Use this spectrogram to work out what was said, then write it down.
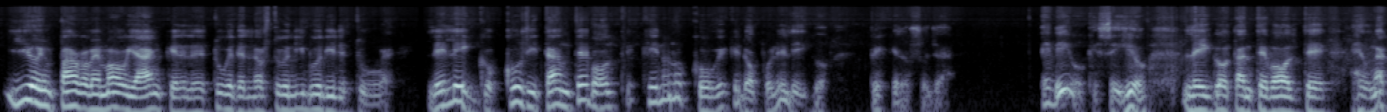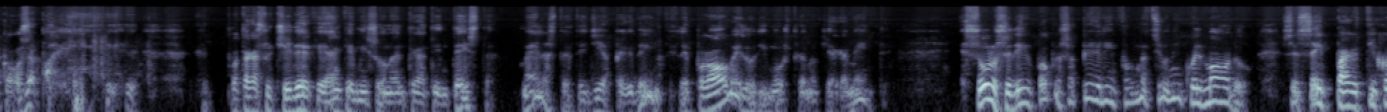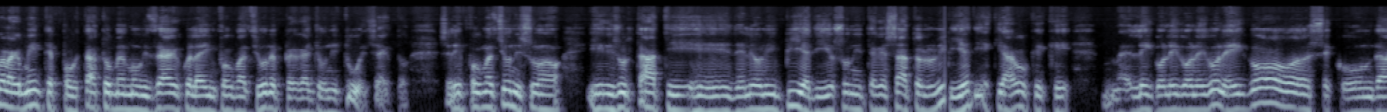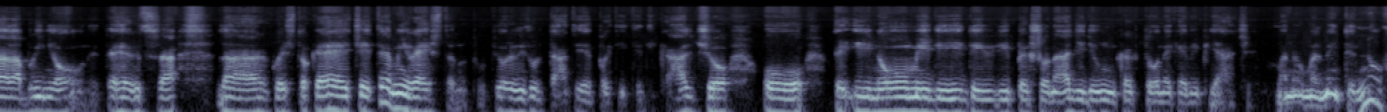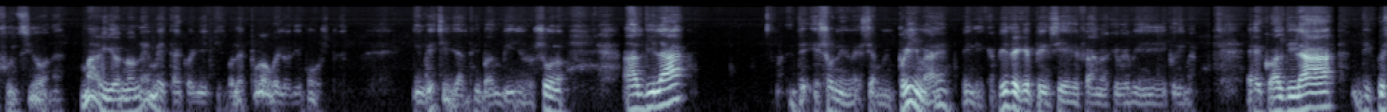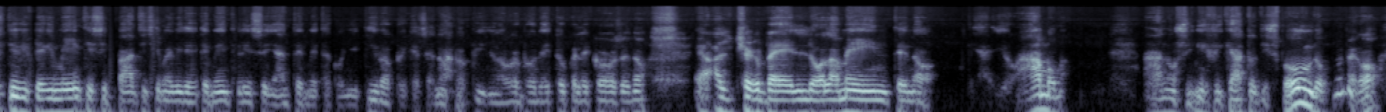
Io imparo a memoria anche le letture del nostro libro di letture. Le leggo così tante volte che non occorre che dopo le leggo perché lo so già. È vero che se io leggo tante volte è una cosa, poi potrà succedere che anche mi sono entrate in testa, ma è la strategia perdente. Le prove lo dimostrano chiaramente solo se devi proprio sapere le informazioni in quel modo, se sei particolarmente portato a memorizzare quella informazione per ragioni tue, certo, se le informazioni sono i risultati eh, delle Olimpiadi, io sono interessato alle Olimpiadi, è chiaro che, che leggo, leggo, leggo, leggo, seconda la Brignone, terza la, questo che è, eccetera, mi restano tutti i risultati delle partite di calcio o eh, i nomi di, di, di personaggi di un cartone che mi piace. Ma normalmente non funziona. Mario non è metacognitivo, le prove lo dimostrano. Invece gli altri bambini lo sono. Al di là sono, siamo in prima, eh? quindi capite che pensieri fanno che i bambini di prima. Ecco, al di là di questi riferimenti simpatici, ma evidentemente l'insegnante è metacognitiva, perché se no i bambini non avrebbero detto quelle cose, no? Al cervello, alla mente, no? Io amo, ma hanno un significato di sfondo, però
